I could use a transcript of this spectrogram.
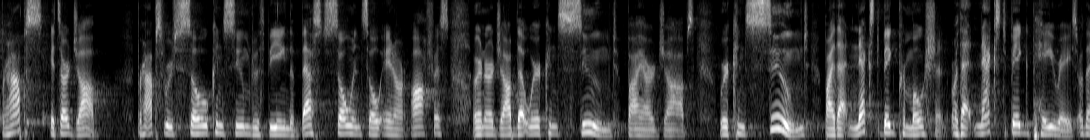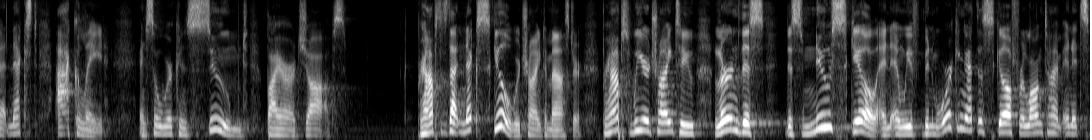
Perhaps it's our job. Perhaps we're so consumed with being the best so and so in our office or in our job that we're consumed by our jobs. We're consumed by that next big promotion or that next big pay raise or that next accolade. And so we're consumed by our jobs. Perhaps it's that next skill we're trying to master. Perhaps we are trying to learn this, this new skill, and, and we've been working at this skill for a long time, and it's,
